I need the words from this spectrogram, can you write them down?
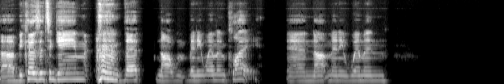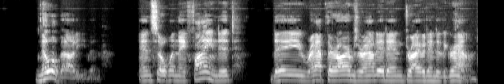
Uh, because it's a game that not many women play and not many women know about even. And so when they find it, they wrap their arms around it and drive it into the ground.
